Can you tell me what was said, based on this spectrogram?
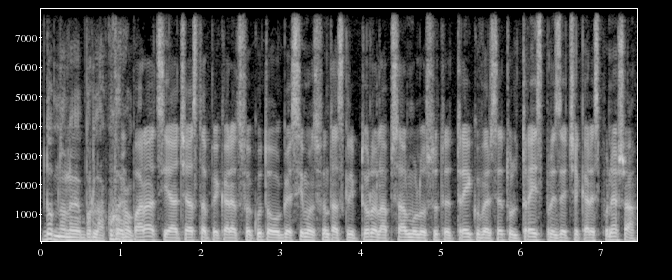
Domnul Burlacu, vă rog. Comparația aceasta pe care ați făcut-o o găsim în Sfânta Scriptură la Psalmul 103 cu versetul 13 care spune așa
